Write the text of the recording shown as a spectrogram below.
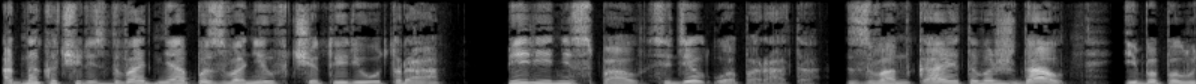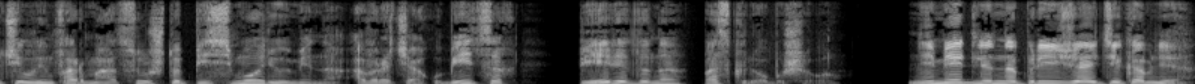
Однако через два дня позвонил в четыре утра. Берия не спал, сидел у аппарата. Звонка этого ждал, ибо получил информацию, что письмо Рюмина о врачах-убийцах передано Поскребышеву. «Немедленно приезжайте ко мне»,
